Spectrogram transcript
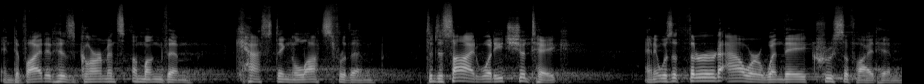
and divided his garments among them, casting lots for them to decide what each should take. And it was a third hour when they crucified him.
